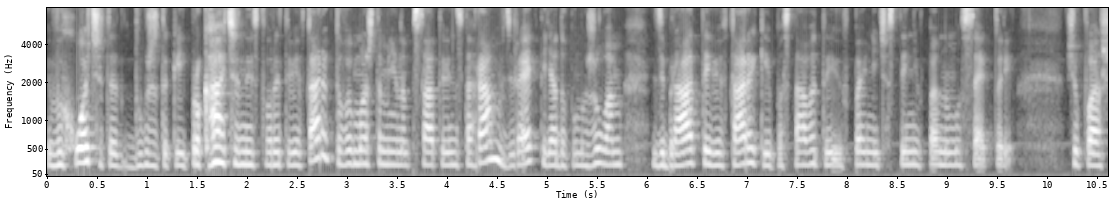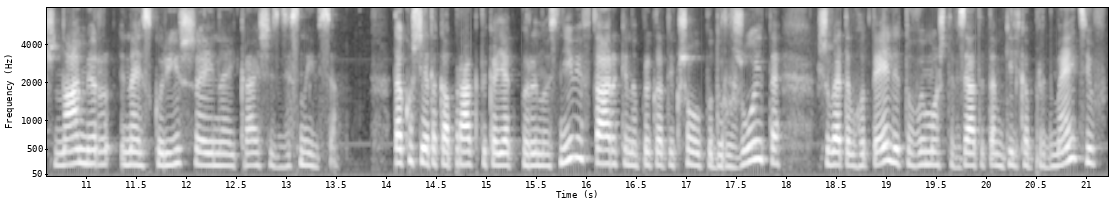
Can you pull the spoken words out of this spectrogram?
і ви хочете дуже такий прокачаний створити вівтарик, то ви можете мені написати в інстаграм, в Директ, я допоможу вам зібрати вівтарики і поставити в певній частині, в певному секторі, щоб ваш намір найскоріше і найкраще здійснився. Також є така практика, як переносні вівтарики. Наприклад, якщо ви подорожуєте, живете в готелі, то ви можете взяти там кілька предметів,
